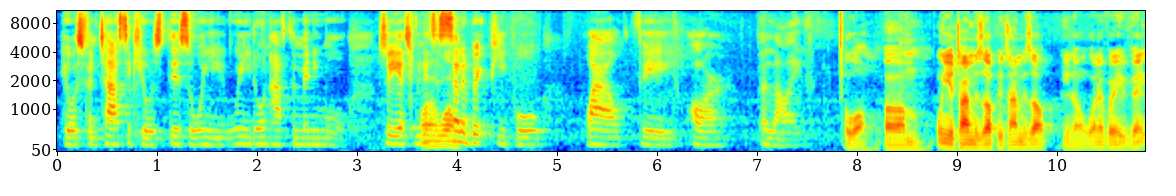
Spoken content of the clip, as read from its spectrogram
he was fantastic, he was this, or when you when you don't have them anymore. So yes, we need oh, to well. celebrate people while they are alive. Oh, well, um, when your time is up, your time is up. You know, whenever event,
